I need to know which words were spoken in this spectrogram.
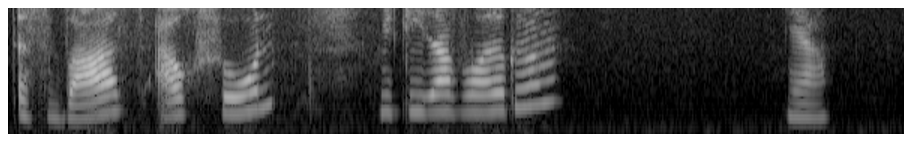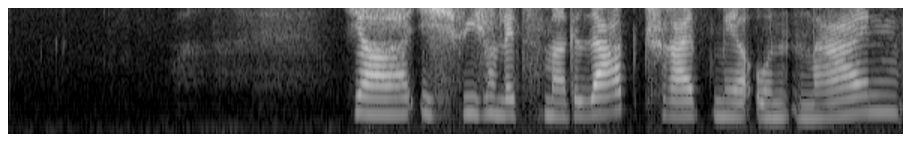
das war's auch schon mit dieser Folge. Ja. Ja, ich, wie schon letztes Mal gesagt, schreibt mir unten rein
